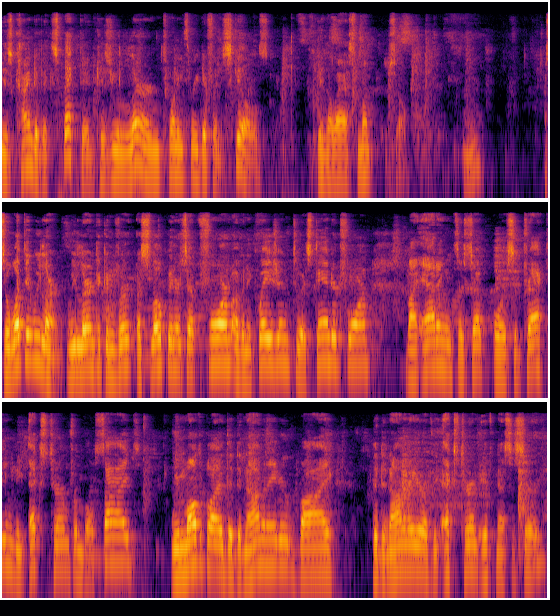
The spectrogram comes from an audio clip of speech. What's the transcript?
is kind of expected because you learned 23 different skills in the last month or so. Mm-hmm. So what did we learn? We learned to convert a slope-intercept form of an equation to a standard form by adding or subtracting the x term from both sides. We multiplied the denominator by the denominator of the x term if necessary.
